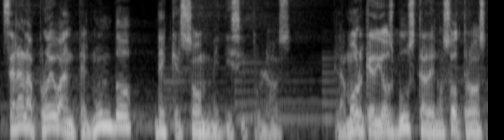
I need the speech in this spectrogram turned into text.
será la prueba ante el mundo de que son mis discípulos. El amor que Dios busca de nosotros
